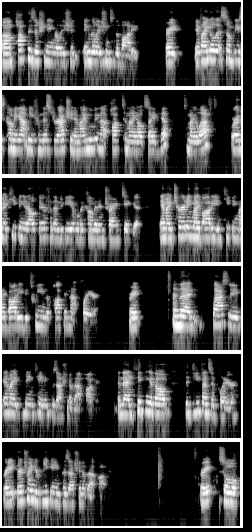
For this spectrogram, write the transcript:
Um, puck positioning relation in relation to the body right? If I know that somebody's coming at me from this direction, am I moving that puck to my outside hip, to my left, or am I keeping it out there for them to be able to come in and try and take it? Am I turning my body and keeping my body between the puck and that player, right? And then lastly, am I maintaining possession of that puck? And then thinking about the defensive player, right? They're trying to regain possession of that puck, right? So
